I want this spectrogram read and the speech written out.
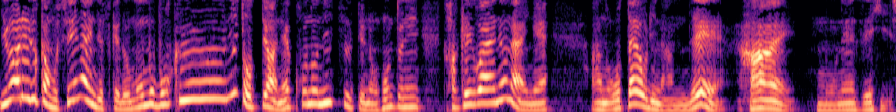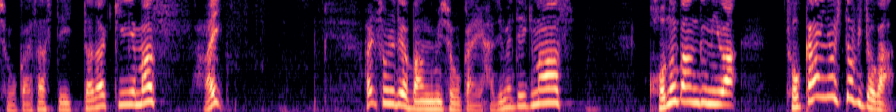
言われるかもしれないんですけども、もう僕にとってはね、この2通っていうのは本当にかけがえのないね、あの、お便りなんで、はい。もうね、ぜひ紹介させていただきます。はい。はい、それでは番組紹介始めていきます。この番組は、都会の人々が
